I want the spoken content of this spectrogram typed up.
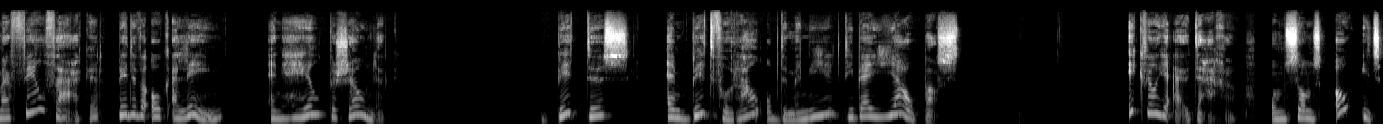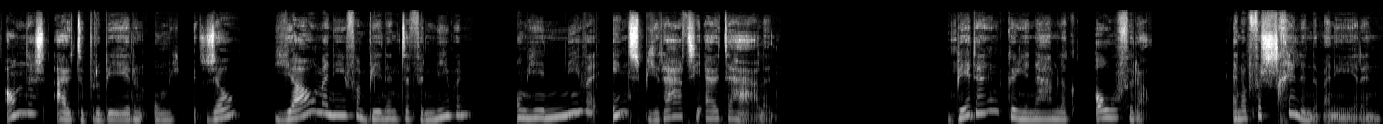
Maar veel vaker bidden we ook alleen en heel persoonlijk. Bid dus en bid vooral op de manier die bij jou past. Ik wil je uitdagen om soms ook iets anders uit te proberen om zo jouw manier van bidden te vernieuwen, om hier nieuwe inspiratie uit te halen. Bidden kun je namelijk overal en op verschillende manieren.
